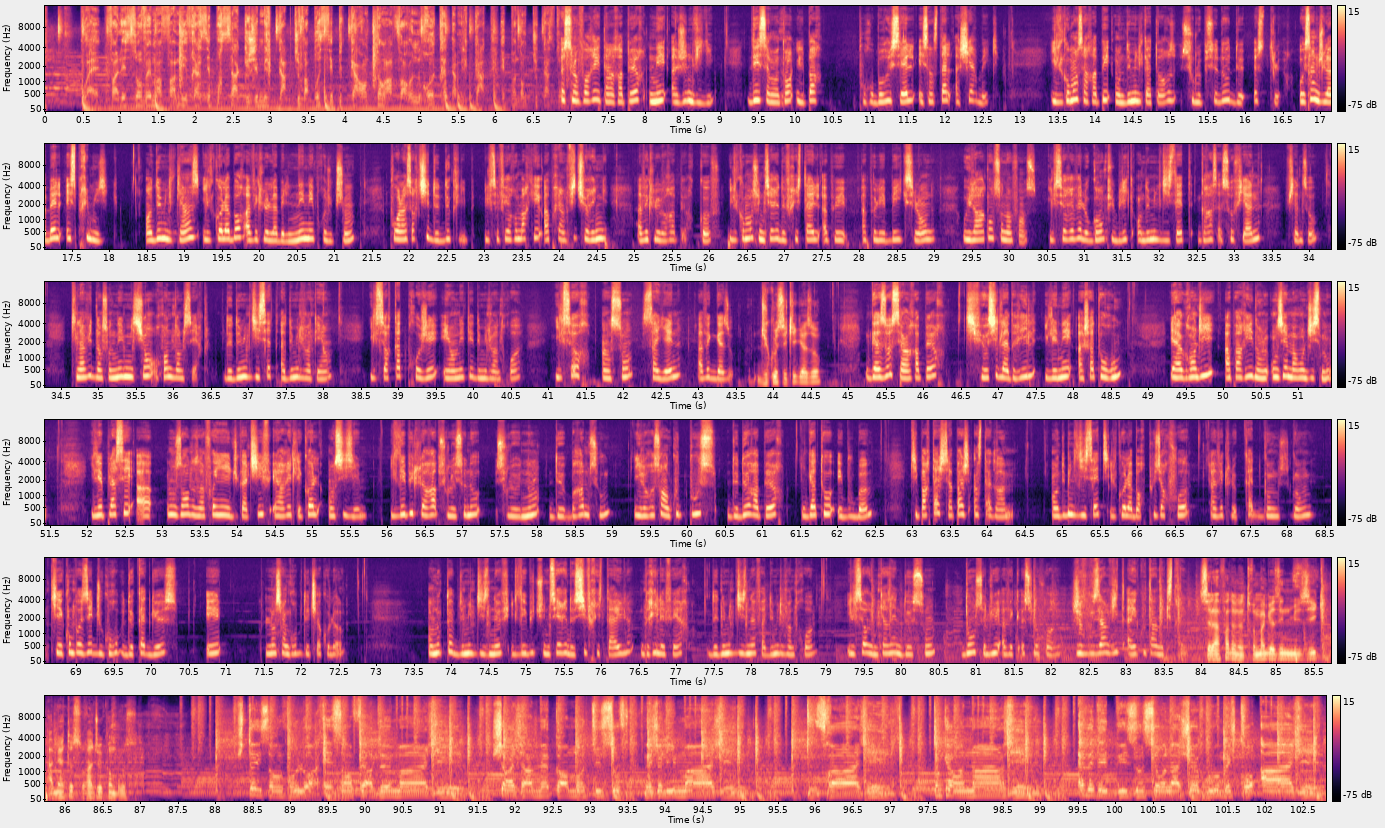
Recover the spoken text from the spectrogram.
Ouais, fallait sauver ma famille, frère, c'est pour ça que j'ai mis le cap. Tu vas bosser plus de 40 ans, avoir une retraite à 1004. Et pendant que tu casses ton. est un rappeur né à Gennevilliers. Dès ses 20 ans, il part pour Bruxelles et s'installe à Schaerbeek. Il commence à rapper en 2014 sous le pseudo de Hustler, au sein du label Esprit Musique. En 2015, il collabore avec le label Néné Productions pour la sortie de deux clips. Il se fait remarquer après un featuring avec le rappeur Koff. Il commence une série de freestyle appelée, appelée BX Land où il raconte son enfance. Il se révèle au grand public en 2017 grâce à Sofiane Fianso, qui l'invite dans son émission Rentre dans le cercle. De 2017 à 2021, il sort quatre projets et en été 2023, il sort un son Sayen avec Gazo. Du coup, c'est qui Gazo? Gazo, c'est un rappeur qui fait aussi de la drill. Il est né à Châteauroux et a grandi à Paris dans le 11e arrondissement. Il est placé à 11 ans dans un foyer éducatif et arrête l'école en 6e. Il débute le rap sous le, sono, sous le nom de Bramsou il reçoit un coup de pouce de deux rappeurs, Gato et Booba, qui partagent sa page Instagram. En 2017, il collabore plusieurs fois avec le Cat Gangs Gang, qui est composé du groupe de Cat Gus et l'ancien groupe de Chacola. En octobre 2019, il débute une série de six freestyle, Drill FR. De 2019 à 2023, il sort une quinzaine de sons, dont celui avec Us Forêt. Je vous invite à écouter un extrait. C'est la fin de notre magazine musique. À bientôt sur Radio Cambrousse sans vouloir et sans faire de magie. Je jamais comment tu souffres, mais je l'imagine. Tout fragile, ton cœur en argile. Veut des bisous sur la cheveux, mais je trop agile.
